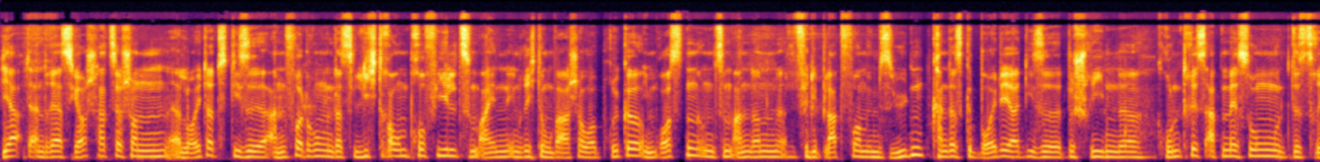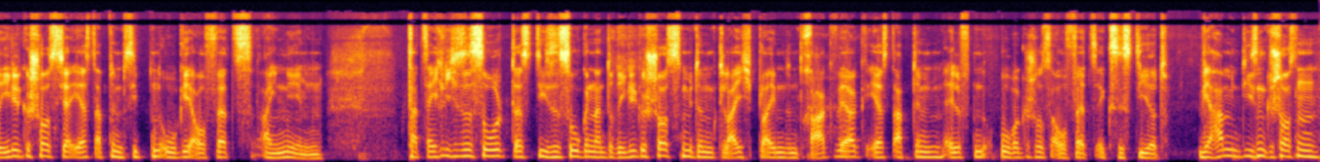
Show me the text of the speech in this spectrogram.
Ja, der Andreas Josch hat es ja schon erläutert, diese Anforderungen, das Lichtraumprofil zum einen in Richtung Warschauer Brücke im Osten und zum anderen für die Plattform im Süden, kann das Gebäude ja diese beschriebene Grundrissabmessung und das Regelgeschoss ja erst ab dem siebten OG aufwärts einnehmen. Tatsächlich ist es so, dass dieses sogenannte Regelgeschoss mit dem gleichbleibenden Tragwerk erst ab dem 11. Obergeschoss aufwärts existiert. Wir haben in diesen Geschossen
